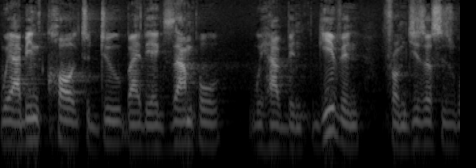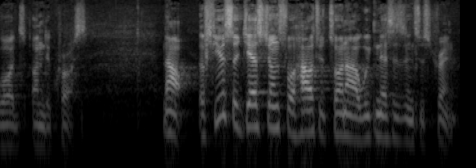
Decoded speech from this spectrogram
we are being called to do by the example we have been given from Jesus' words on the cross. Now, a few suggestions for how to turn our weaknesses into strength.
